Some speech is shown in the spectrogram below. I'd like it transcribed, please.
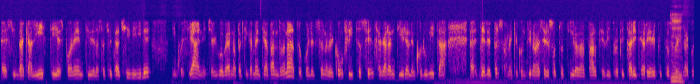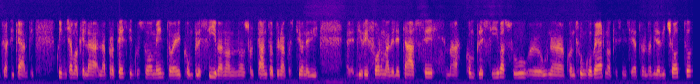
eh, sindacalisti, esponenti della società civile in questi anni, cioè il governo ha praticamente abbandonato quelle zone del conflitto senza garantire l'incolumità eh, delle persone che continuano a essere sotto tiro da parte dei proprietari terrieri piuttosto che mm. dei narcotrafficanti. Quindi diciamo che la, la, protesta in questo momento è complessiva, non, non soltanto per una questione di, eh, di, riforma delle tasse, ma complessiva su, eh, una, contro un governo che si è insediato nel 2018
